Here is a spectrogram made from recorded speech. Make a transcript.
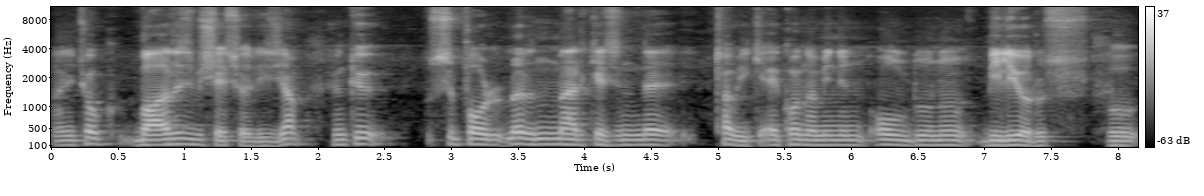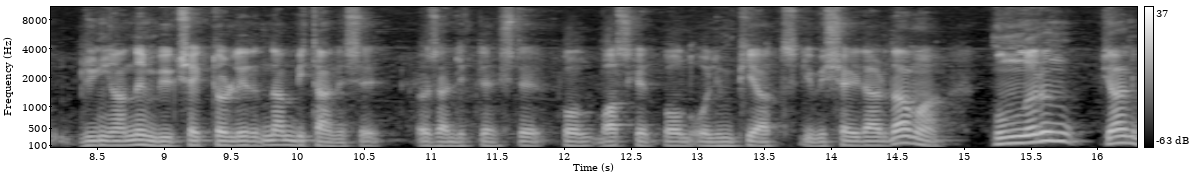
hani çok bariz bir şey söyleyeceğim. Çünkü sporların merkezinde tabii ki ekonominin olduğunu biliyoruz. Bu dünyanın en büyük sektörlerinden bir tanesi. Özellikle işte bol, basketbol, olimpiyat gibi şeylerde ama bunların yani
